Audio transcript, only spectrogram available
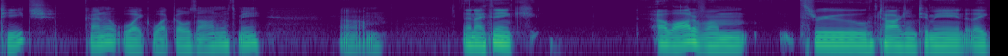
teach, kind of like what goes on with me. Um, and I think a lot of them through talking to me, like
